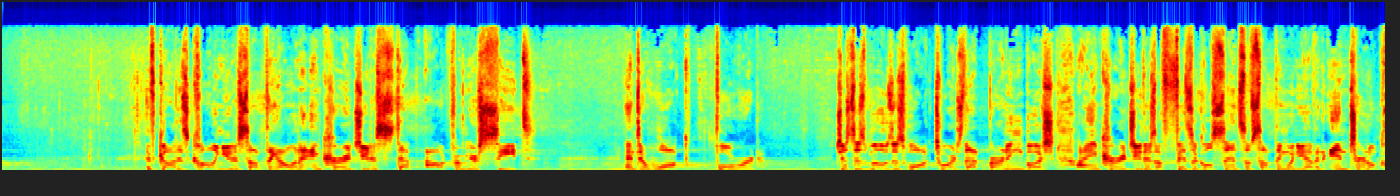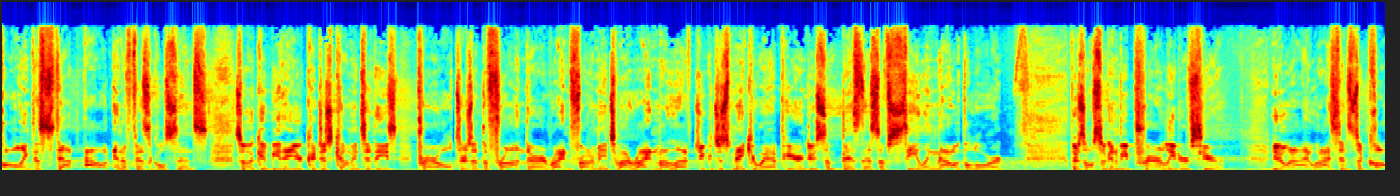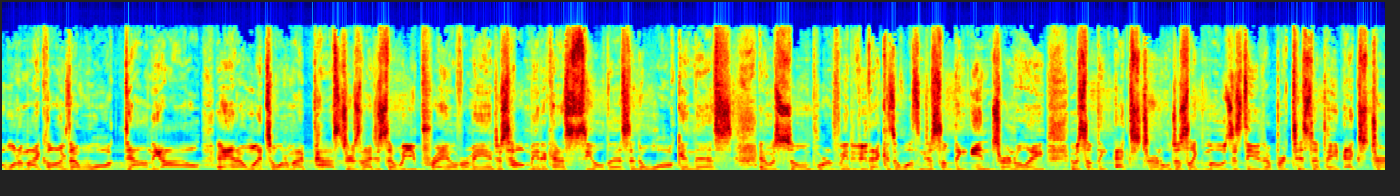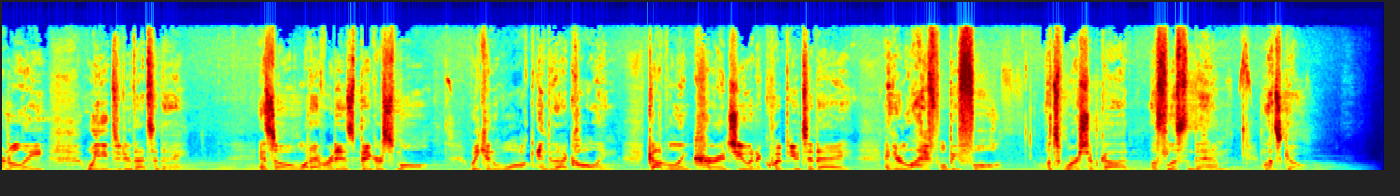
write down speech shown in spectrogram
If God is calling you to something, I want to encourage you to step out from your seat and to walk forward. Just as Moses walked towards that burning bush, I encourage you, there's a physical sense of something when you have an internal calling to step out in a physical sense. So it could be that you're just coming to these prayer altars at the front. They're right in front of me, to my right and my left. You could just make your way up here and do some business of sealing that with the Lord. There's also going to be prayer leaders here. You know, when I when I sensed a call, one of my callings, I walked down the aisle and I went to one of my pastors and I just said, "Will you pray over me and just help me to kind of seal this and to walk in this?" And it was so important for me to do that because it wasn't just something internally; it was something external. Just like Moses needed to participate externally, we need to do that today. And so, whatever it is, big or small, we can walk into that calling. God will encourage you and equip you today, and your life will be full. Let's worship God. Let's listen to Him. Let's go.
